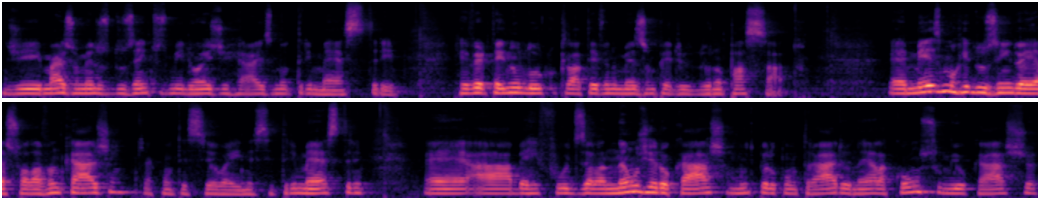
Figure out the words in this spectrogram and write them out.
de mais ou menos 200 milhões de reais no trimestre, revertendo o lucro que ela teve no mesmo período do ano passado. É, mesmo reduzindo aí a sua alavancagem, que aconteceu aí nesse trimestre, é, a BR Foods ela não gerou caixa, muito pelo contrário, né, ela consumiu caixa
